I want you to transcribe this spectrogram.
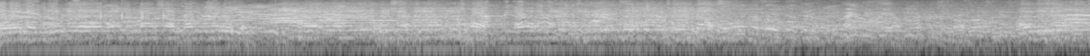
Ja, we hebben drie keer één keer langs aan gaan werken. Ik zie wel een hele goede zet van Jan Biersma. En dan is de jongens die voor de voor de tweede plaats. En het is ook goed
